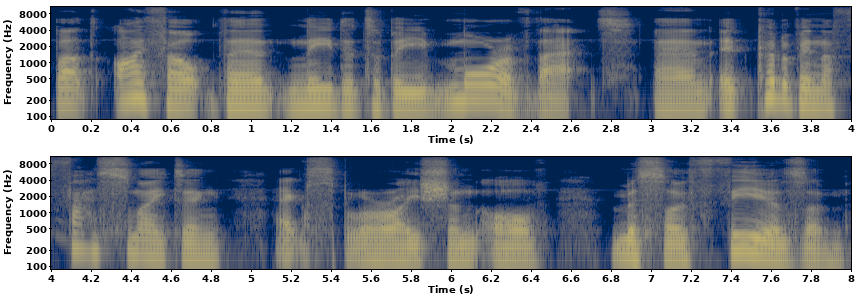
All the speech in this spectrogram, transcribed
But I felt there needed to be more of that, and it could have been a fascinating exploration of misotheism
